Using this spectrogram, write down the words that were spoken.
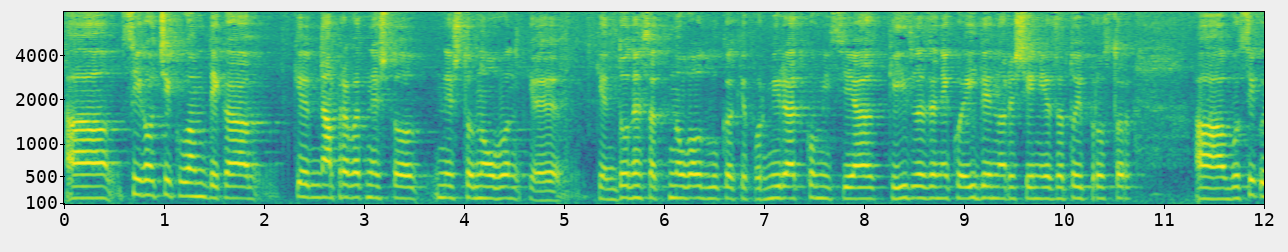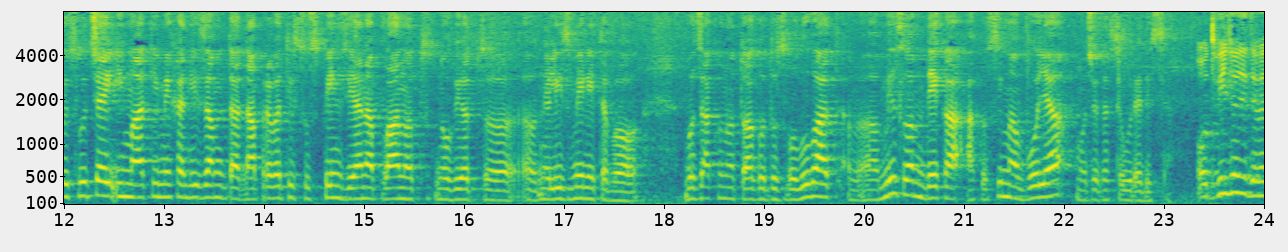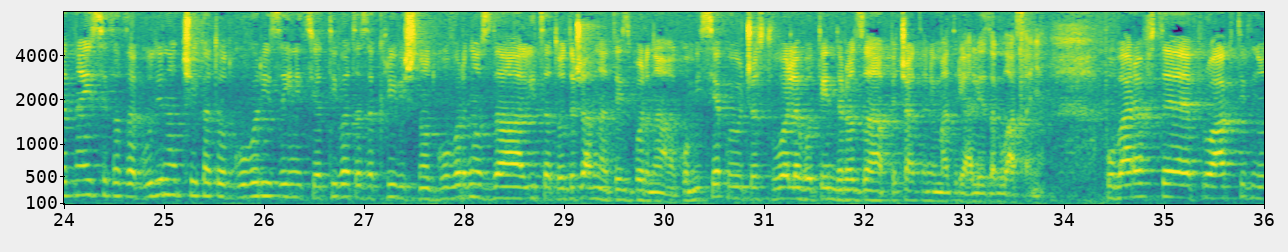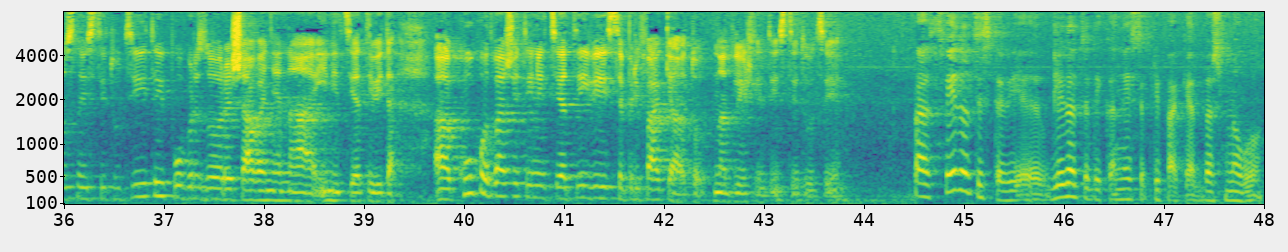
А, сега очекувам дека ќе направат нешто нешто ново, ќе ќе донесат нова одлука, ќе формираат комисија, ќе излезе некое идејно решение за тој простор А, во секој случај имаат и механизам да направат и суспензија на планот, новиот нели измените во во законот тоа го дозволуваат. Мислам дека ако се има волја, може да се уреди се. Од 2019 година чекате одговори за иницијативата за кривична одговорност за лицата од Државната изборна комисија кои учествувале во тендерот за печатани материјали за гласање побаравте проактивност на институциите и побрзо решавање на иницијативите. А, колку од вашите иницијативи се прифаќаат од надлежните институции? Па сведоци сте вие, гледате дека не се прифаќаат баш многу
